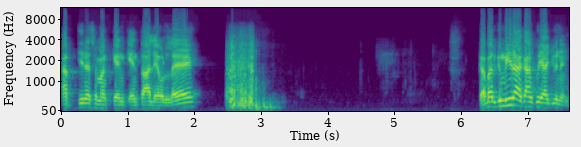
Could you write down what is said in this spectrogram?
Abdina semakin kentale oleh kabar gembira kan ku ajunan.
